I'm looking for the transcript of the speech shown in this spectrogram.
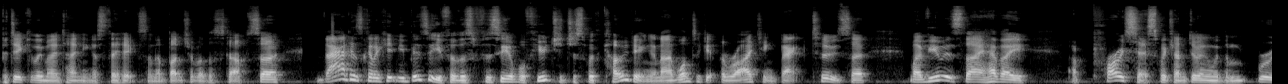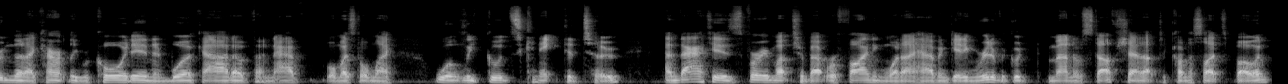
particularly maintaining aesthetics and a bunch of other stuff. So that is going to keep me busy for this foreseeable future just with coding, and I want to get the writing back too. So my view is that I have a a process which I'm doing with the room that I currently record in and work out of and have almost all my worldly goods connected to. And that is very much about refining what I have and getting rid of a good amount of stuff. Shout out to Connor Seitz Bowen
